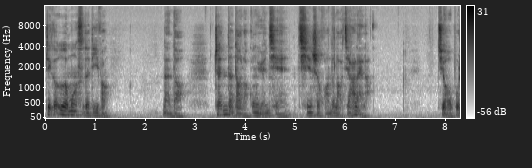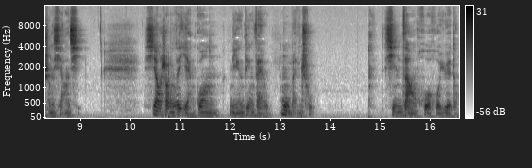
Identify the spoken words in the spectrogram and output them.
这个噩梦似的地方？难道真的到了公元前秦始皇的老家来了？脚步声响起。项少龙的眼光凝定在木门处，心脏霍霍跃动，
